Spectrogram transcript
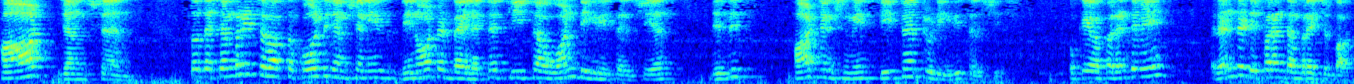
hot junction so the temperature of the cold junction is denoted by letter theta one degree Celsius this is hot junction means theta two degree Celsius okay அப்ப ரெண்டுமே ரெண்டு டிஃபரெண்ட் டெம்பரேச்சர் பாத்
